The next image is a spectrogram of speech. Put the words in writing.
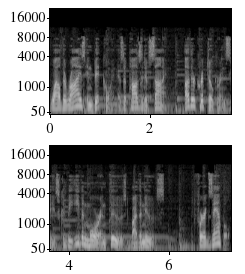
While the rise in Bitcoin is a positive sign, other cryptocurrencies could be even more enthused by the news. For example,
